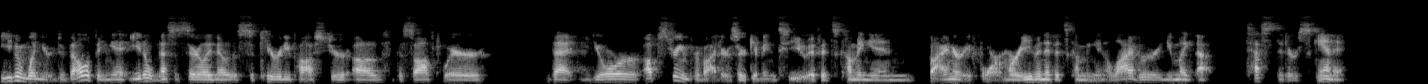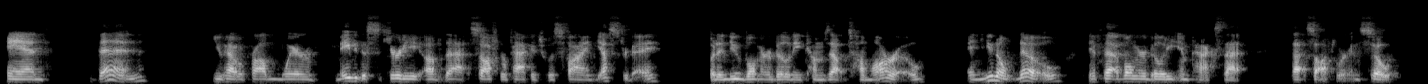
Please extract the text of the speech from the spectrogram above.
even when you're developing it, you don't necessarily know the security posture of the software that your upstream providers are giving to you. If it's coming in binary form, or even if it's coming in a library, you might not test it or scan it. And then you have a problem where maybe the security of that software package was fine yesterday, but a new vulnerability comes out tomorrow and you don't know if that vulnerability impacts that that software. And so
